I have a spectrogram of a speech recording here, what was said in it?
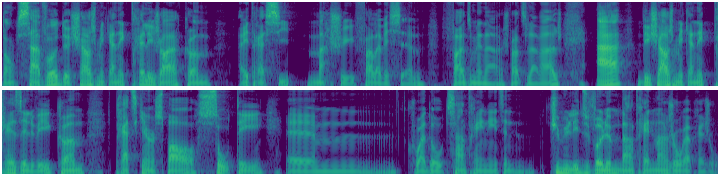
Donc, ça va de charges mécaniques très légères comme être assis, marcher, faire la vaisselle, faire du ménage, faire du lavage, à des charges mécaniques très élevées comme pratiquer un sport, sauter, euh, quoi d'autre, s'entraîner, cumuler du volume d'entraînement jour après jour.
